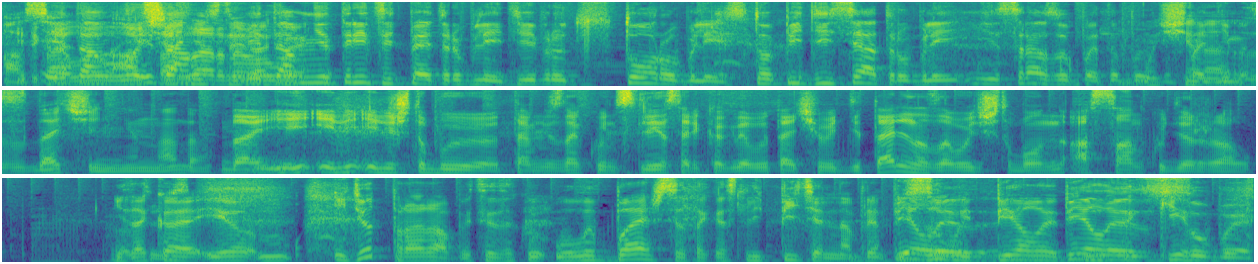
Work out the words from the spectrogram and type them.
А И такая там, и, там, и там не 35 рублей, тебе берут 100 рублей, 150 рублей, и сразу это мужчина поднимут. сдачи не надо. Да, и- или, или чтобы, там, не знаю, какой-нибудь слесарь, когда вытачивает деталь на заводе, чтобы он осанку держал. И Ну, то такая, и, идет прораб, и ты такой улыбаешься так ослепительно, прям Белые, зубы белые, белые ну, такие. зубы.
